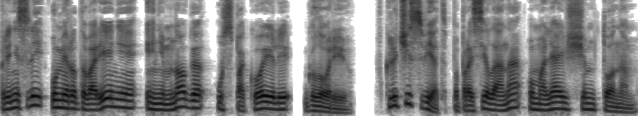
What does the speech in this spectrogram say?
принесли умиротворение и немного успокоили Глорию. «Включи свет», — попросила она умоляющим тоном.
